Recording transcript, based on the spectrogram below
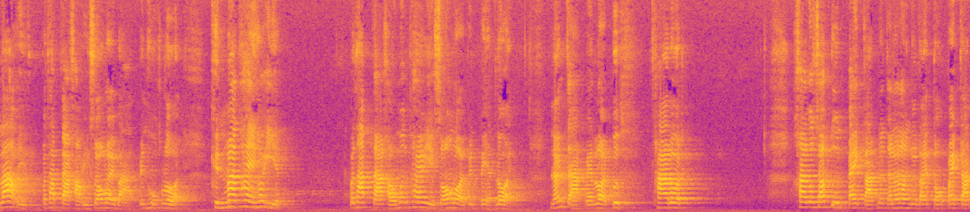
เล่าอีกประทับตาเขาอีกสองร้อยบาท เป็นหกร้อยขึ้นมาไทยเขาอีกประทับตาเขาเมืองไทยอีกสองร้อยเป็นแปดร้อยหลังจากแปดร้อยปึ๊บค่ารถ ค่ารถซับตูนไปกลับนะจ๊ะนั่งรถได้ต่อไปกลับ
